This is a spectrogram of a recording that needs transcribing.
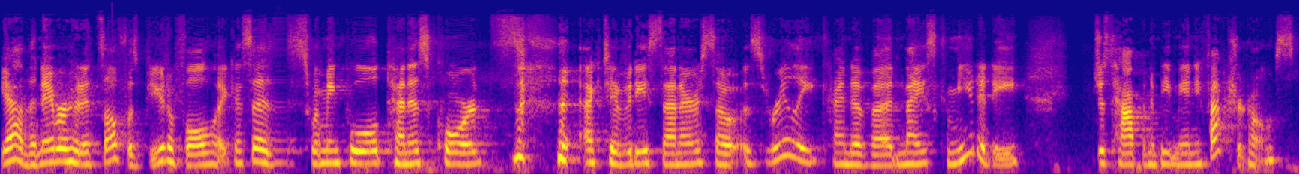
yeah, the neighborhood itself was beautiful. Like I said, swimming pool, tennis courts, activity center. So it was really kind of a nice community, just happened to be manufactured homes.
